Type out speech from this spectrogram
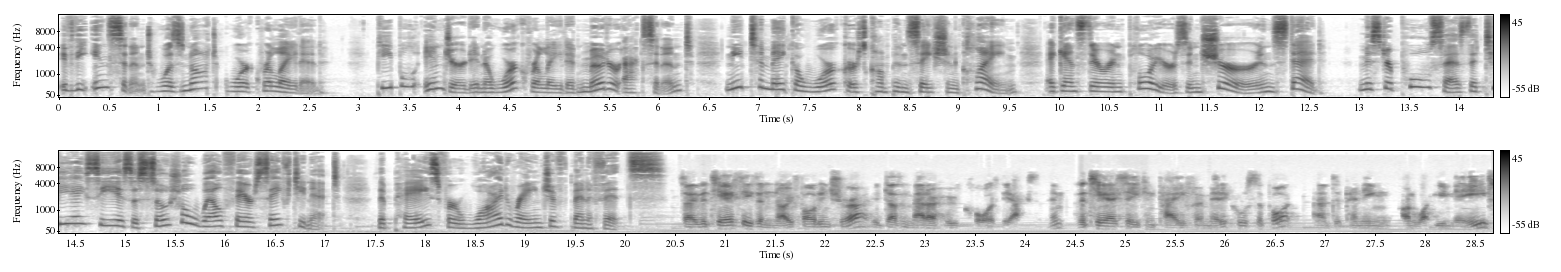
if the incident was not work related. People injured in a work related motor accident need to make a workers' compensation claim against their employer's insurer instead. Mr. Poole says the TAC is a social welfare safety net that pays for a wide range of benefits. So the TAC is a no fault insurer. It doesn't matter who caused the accident. The TAC can pay for medical support uh, depending on what you need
